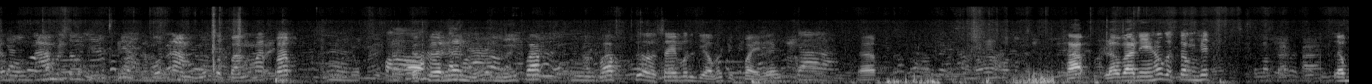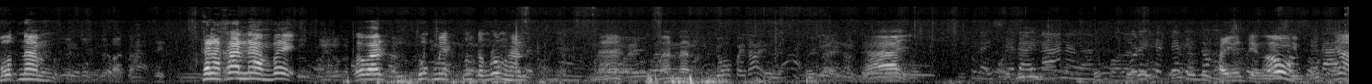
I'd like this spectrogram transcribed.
ระบบน้ำมันต้องเนี่ยระบบน้ำผมก็ฝังมาปั๊บของก็เกินนั่นผมก็หนีปั๊บปั๊บเพื่อใส่บนเดี่ยวมันจะไปเลยครับ ครับแล้ววันนี้เขาก็ต้องเฮ็ดระบบน้ำธนาคารน้ำไว้เพราะว่าทุกเม็ดมันต้องลงหันนะมันนั่นได้เสียดายนะนั่น บ่ได้เฮ็ดได้เดี๋ยวต้องใครเป็นเปลี่ยนเอ้าเนี่ย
